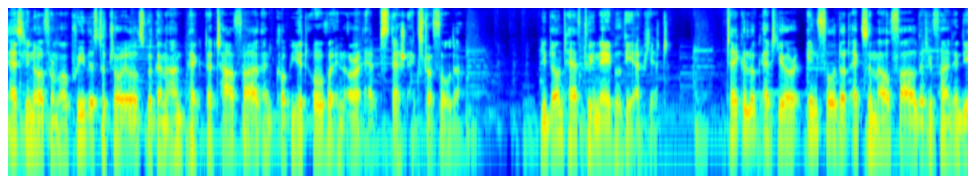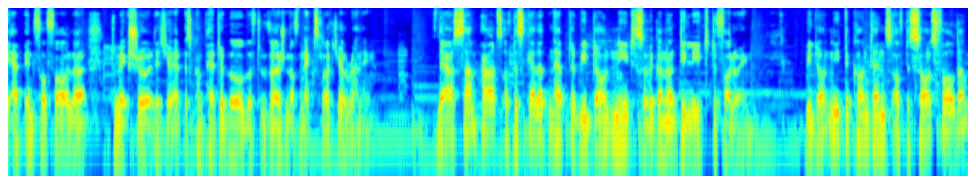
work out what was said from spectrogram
As you know from our previous tutorials, we're gonna unpack the tar file and copy it over in our apps-extra folder. You don't have to enable the app yet. Take a look at your info.xml file that you find in the app info folder to make sure that your app is compatible with the version of Nextcloud you're running. There are some parts of the skeleton app that we don't need, so we're gonna delete the following. We don't need the contents of the source folder.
